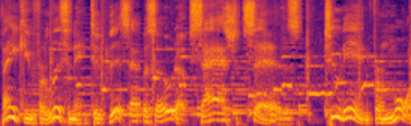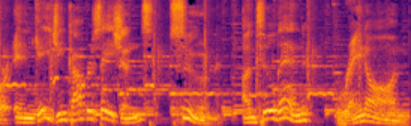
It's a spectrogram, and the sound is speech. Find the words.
Thank you for listening to this episode of Sash Says. Tune in for more engaging conversations soon. Until then, reign on.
